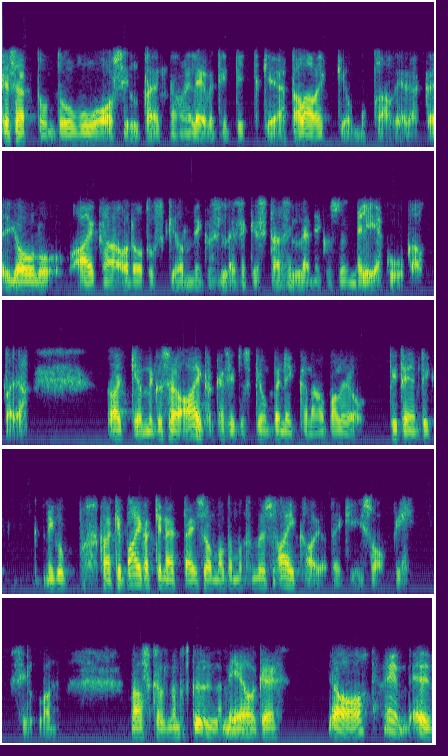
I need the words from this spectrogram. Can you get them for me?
kesät tuntuu vuosilta, että ne on helvetin pitkiä ja talvekki on mukavia. Ja jouluaikaa odotuskin on niin kuin, silleen, se kestää silleen, niin kuin se neljä kuukautta. Ja kaikki on niin kuin se aikakäsityskin on Penikkana on paljon pitempi. Niin kuin kaikki paikatkin näyttää isommalta, mutta myös aika on jotenkin isompi silloin naskalina. Mutta kyllä, mie oikein Joo, ei, ei.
